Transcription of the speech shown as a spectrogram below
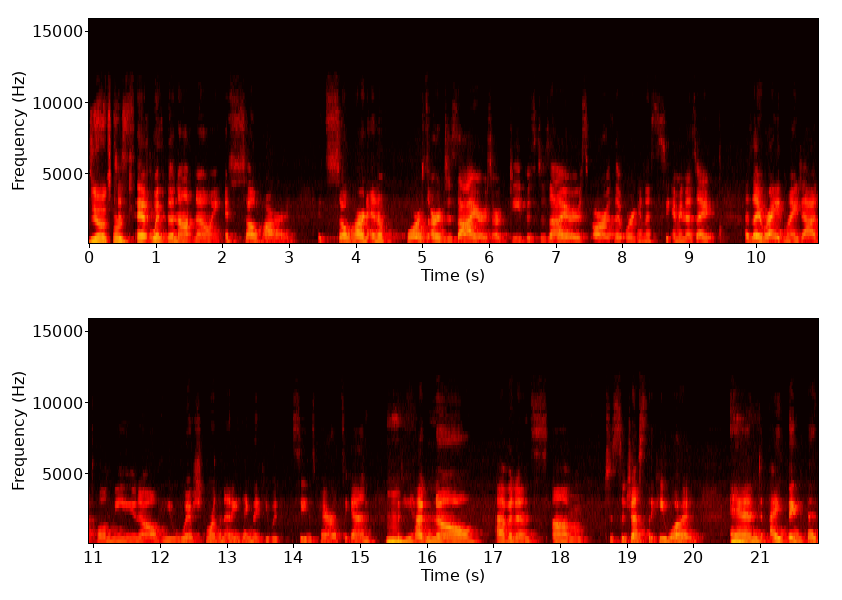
yeah it's hard to sit with the not knowing. It's so hard. It's so hard. And of course, our desires, our deepest desires are that we're going to see. I mean, as I, as I write, my dad told me, you know, he wished more than anything that he would see his parents again, Hmm. but he had no evidence um, to suggest that he would. Mm. And I think that,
